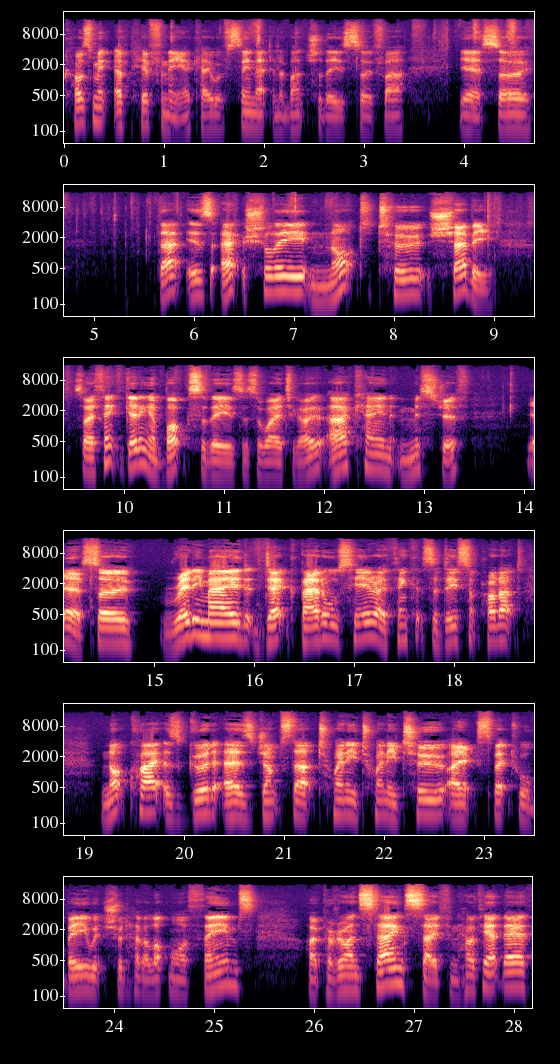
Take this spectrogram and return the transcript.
Cosmic Epiphany. Okay, we've seen that in a bunch of these so far. Yeah, so that is actually not too shabby. So I think getting a box of these is the way to go. Arcane Mischief. Yeah, so ready-made deck battles here. I think it's a decent product. Not quite as good as Jumpstart 2022 I expect will be, which should have a lot more themes. Hope everyone's staying safe and healthy out there.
